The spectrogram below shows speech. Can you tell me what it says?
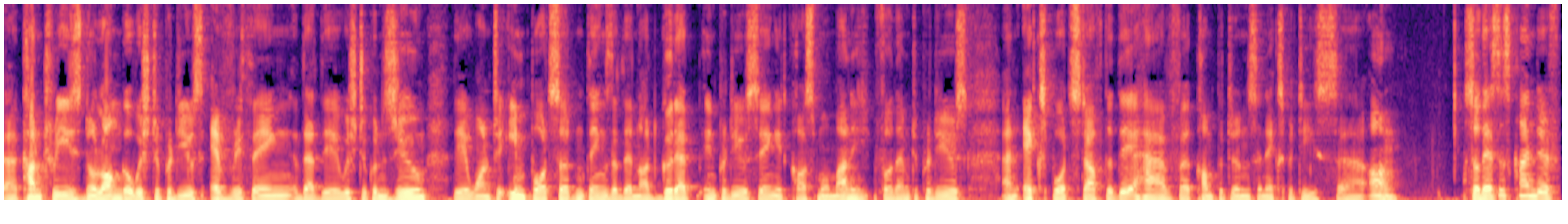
Uh, countries no longer wish to produce everything that they wish to consume. They want to import certain things that they're not good at in producing. It costs more money for them to produce and export stuff that they have uh, competence and expertise uh, on. So there's this kind of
